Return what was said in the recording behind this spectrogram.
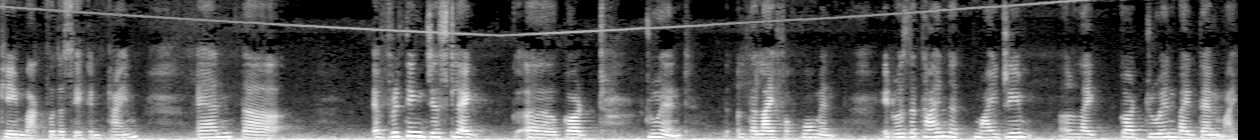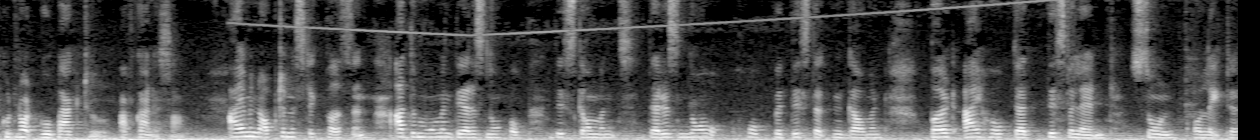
came back for the second time, and uh, everything just like uh, got ruined. The life of women. It was the time that my dream uh, like got ruined by them. I could not go back to Afghanistan. I am an optimistic person. At the moment, there is no hope. This government, there is no hope with this government, but I hope that this will end soon or later.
